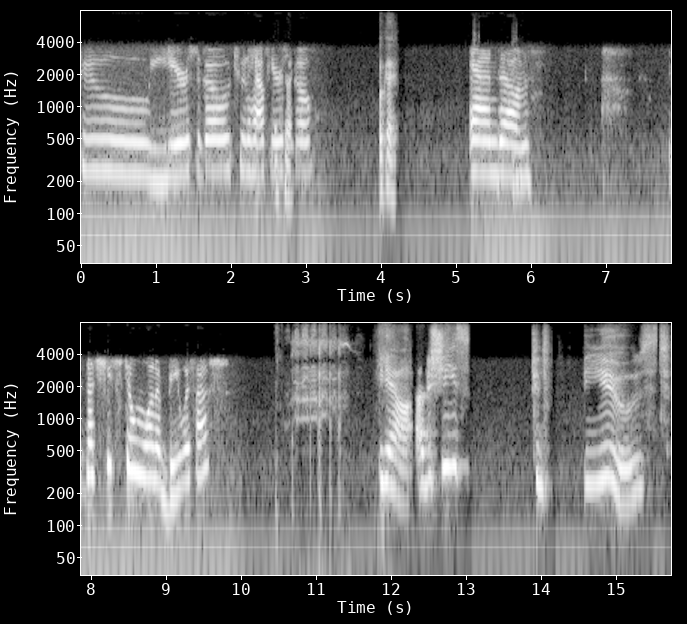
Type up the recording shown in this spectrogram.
two years ago, two and a half years Okay. ago. okay And um, does she still want to be with us? Yeah, um, she's confused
